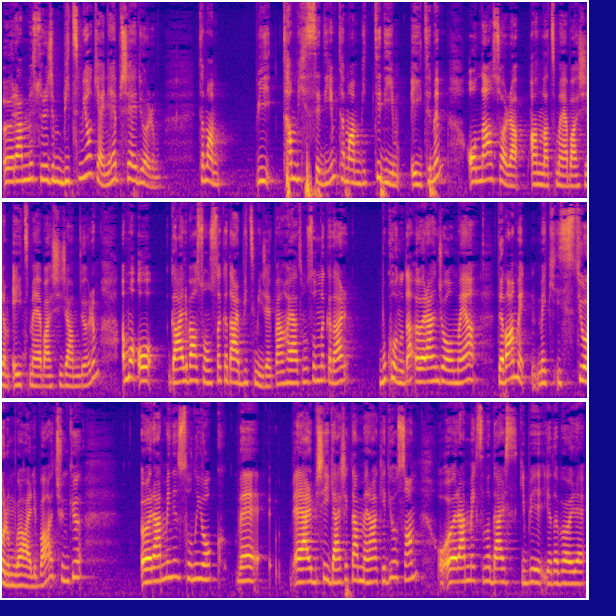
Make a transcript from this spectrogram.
öğrenme sürecim bitmiyor ki. Yani hep şey diyorum. Tamam bir tam hissedeyim tamam bitti diyeyim eğitimim. Ondan sonra anlatmaya başlayacağım eğitmeye başlayacağım diyorum. Ama o galiba sonsuza kadar bitmeyecek. Ben hayatımın sonuna kadar bu konuda öğrenci olmaya devam etmek istiyorum galiba. Çünkü öğrenmenin sonu yok ve eğer bir şeyi gerçekten merak ediyorsan o öğrenmek sana ders gibi ya da böyle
